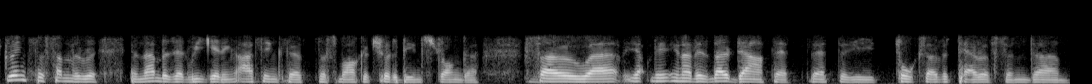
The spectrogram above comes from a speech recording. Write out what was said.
strength of some of the, the numbers that we're getting, I think that this market should have been stronger. So uh, yeah, you know, there's no doubt that that the talks over tariffs and um,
